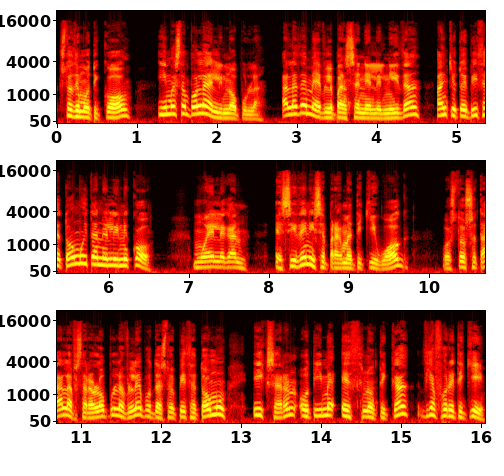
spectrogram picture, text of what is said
Στο δημοτικό ήμασταν πολλά Ελληνόπουλα αλλά δεν με έβλεπαν σαν Ελληνίδα, αν και το επίθετό μου ήταν ελληνικό. Μου έλεγαν «Εσύ δεν είσαι πραγματική WOG», ωστόσο τα άλλα Αυστραλόπουλα βλέποντας το επίθετό μου ήξεραν ότι είμαι εθνοτικά διαφορετική.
